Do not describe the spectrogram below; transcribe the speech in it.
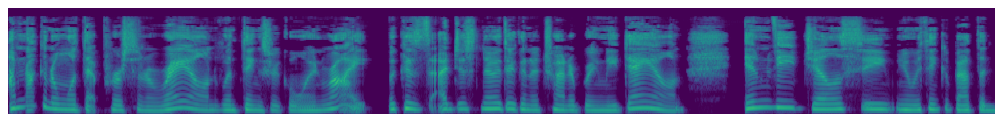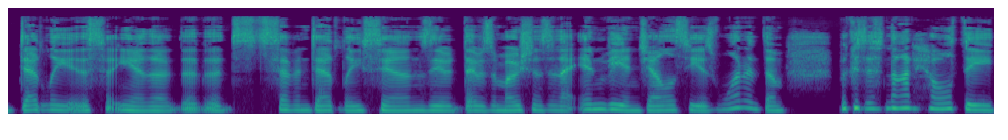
I'm not going to want that person around when things are going right because I just know they're going to try to bring me down. Envy, jealousy, you know, we think about the deadly, you know, the, the, the seven deadly sins, those emotions and that envy and jealousy is one of them because it's not healthy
